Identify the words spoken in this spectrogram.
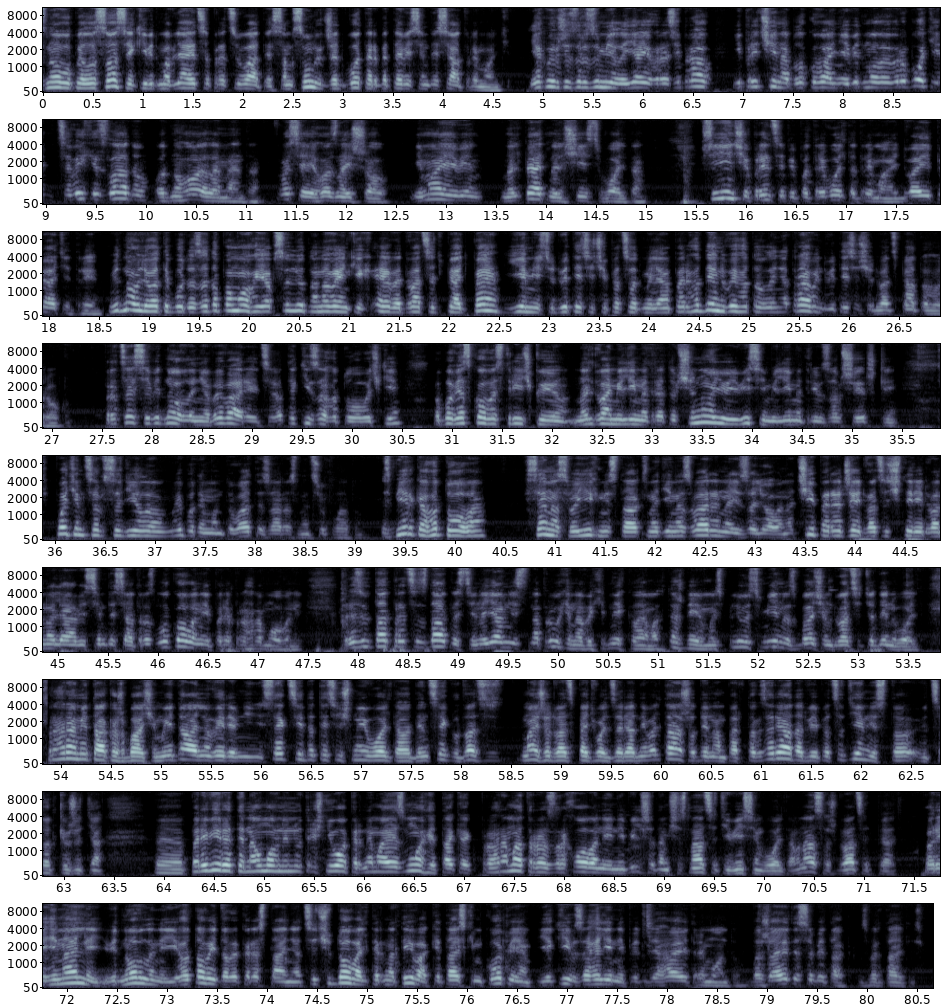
Знову пилосос, який відмовляється працювати. Samsung JetBot RBT80 в ремонті. Як ви вже зрозуміли, я його розібрав, і причина блокування відмови в роботі це вихід з ладу одного елемента. Ось я його знайшов. І має він 0,5-0,6 вольта. Всі інші, в принципі, по 3 вольта тримають 2,5 і 3. Відновлювати буду за допомогою абсолютно новеньких EVE 25P ємністю 2500 мАч, виготовлення травень 2025 року. Процесі відновлення виварюються отакі заготовочки, обов'язково стрічкою 0,2 мм товщиною і 8 мм завширшки. Потім це все діло ми будемо монтувати зараз на цю плату. Збірка готова. Все на своїх містах надійно зварена і ізольована. Чіп RG 242080 розблокований перепрограмований. Результат працездатності, наявність напруги на вихідних клемах. Тож дивимось, плюс-мінус, бачимо 21 вольт. В програмі також бачимо ідеально вирівняні секції до 1000 вольта, один цикл, 20, майже 25 вольт зарядний вольтаж, 1 ампер ток заряду, 2500 ємність, 100% життя. Е, Перевірити на умовний внутрішній опір немає змоги, так як програматор розрахований не більше там 16,8 вольт, а в нас аж 25. Оригінальний, відновлений і готовий до використання. Це чудова альтернатива китайським копіям, які взагалі не підлягають ремонту. Бажаєте собі так? Звертайтесь.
